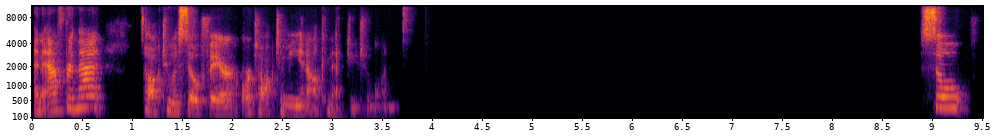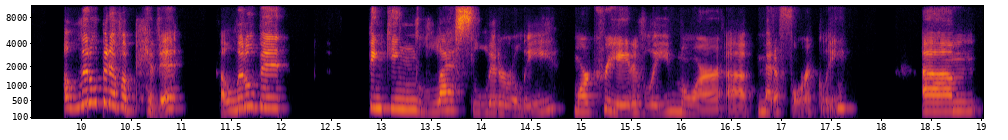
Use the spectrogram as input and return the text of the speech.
And after that, talk to a sofer or talk to me and I'll connect you to one. So a little bit of a pivot, a little bit thinking less literally, more creatively, more uh, metaphorically. Um,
